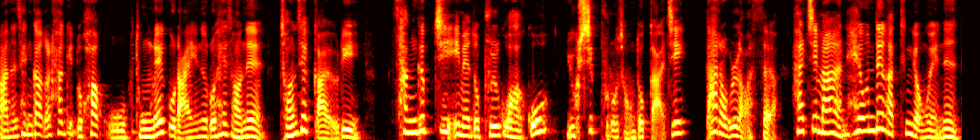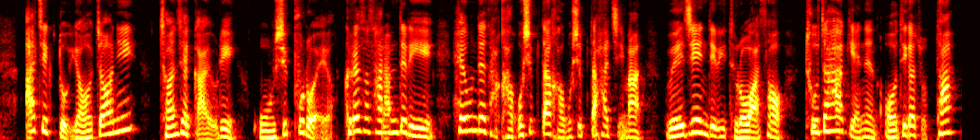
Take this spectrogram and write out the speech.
라는 생각을 하기도 하고 동래구 라인으로 해서는 전세 가율이 상급지임에도 불구하고 60% 정도까지 따라 올라왔어요. 하지만 해운대 같은 경우에는 아직도 여전히 전세가율이 50%예요. 그래서 사람들이 해운대 다 가고 싶다 가고 싶다 하지만 외지인들이 들어와서 투자하기에는 어디가 좋다?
